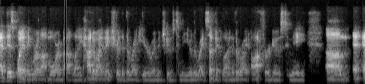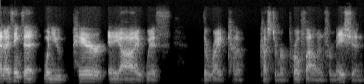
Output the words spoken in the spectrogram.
at this point, I think we're a lot more about like how do I make sure that the right hero image goes to me, or the right subject line, or the right offer goes to me. Um, and, and I think that when you pair AI with the right kind of customer profile information,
